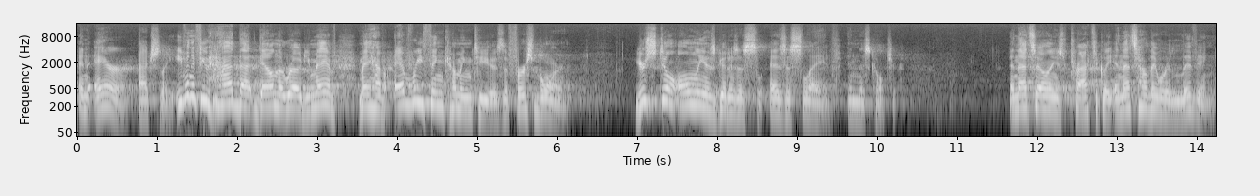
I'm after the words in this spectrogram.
an heir, actually. Even if you had that down the road, you may have, may have everything coming to you as the firstborn. You're still only as good as a, as a slave in this culture. And that's only practically, and that's how they were living.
